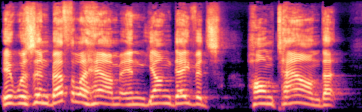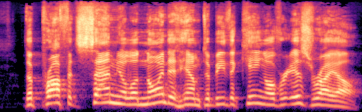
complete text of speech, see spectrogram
It was in Bethlehem, in young David's hometown, that the prophet Samuel anointed him to be the king over Israel.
